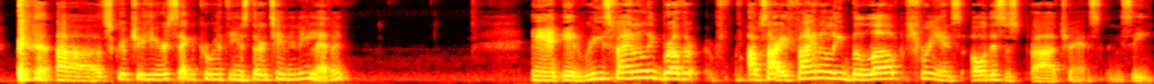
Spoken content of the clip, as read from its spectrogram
uh, scripture here, Second Corinthians 13 and 11. And it reads, finally, brother, I'm sorry, finally, beloved friends. Oh, this is uh, trans. Let me see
